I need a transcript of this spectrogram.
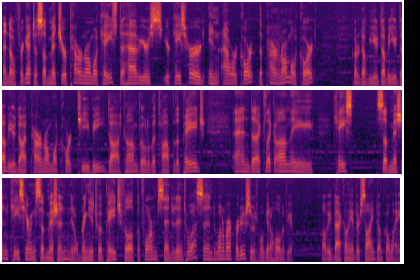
And don't forget to submit your paranormal case to have your, your case heard in our court, the Paranormal Court. Go to www.paranormalcourttv.com, go to the top of the page, and uh, click on the case submission, case hearing submission. It'll bring you to a page, fill out the form, send it in to us, and one of our producers will get a hold of you. I'll be back on the other side. Don't go away.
